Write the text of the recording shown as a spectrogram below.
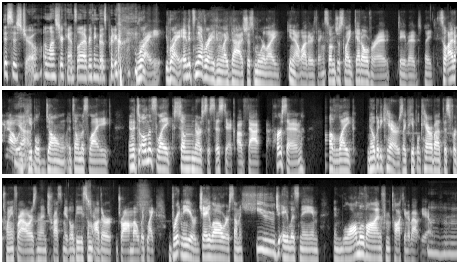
This is true. Unless you're canceled, everything goes pretty quick. right, right. And it's never anything like that. It's just more like, you know, other things. So I'm just like, get over it, David. Like, so I don't know. Yeah. And people don't. It's almost like, and it's almost like so narcissistic of that person of like, nobody cares. Like people care about this for 24 hours, and then trust me, there'll be some other drama with like Britney or J Lo or some huge A list name, and we'll all move on from talking about you. Mm-hmm.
